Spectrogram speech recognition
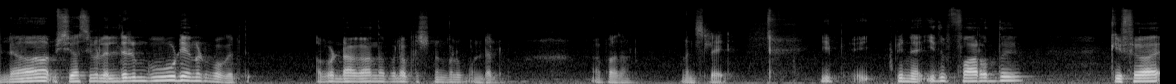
എല്ലാ വിശ്വാസികളും എല്ലാവരും കൂടി അങ്ങോട്ട് പോകരുത്. അപ്പോൾ ഉണ്ടാകാവുന്ന പല പ്രശ്നങ്ങളും ഉണ്ടല്ലോ. അപ്പോൾ അതാണ് മനസ്സിലായില്ലേ ഈ പിന്നെ ഇത് ഫർദ് കിഫായ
